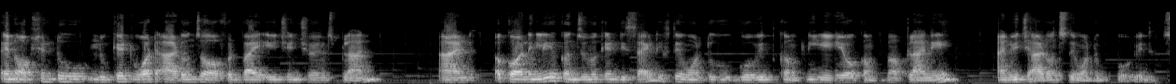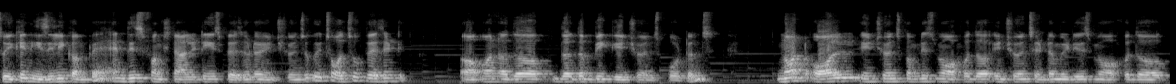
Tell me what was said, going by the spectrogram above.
an option to look at what add-ons are offered by each insurance plan and accordingly a consumer can decide if they want to go with company A or com- uh, plan A and which add-ons they want to go with. So you can easily compare and this functionality is present on insurance. It's also present uh, on other the, the big insurance portals not all insurance companies may offer the insurance intermediaries may offer the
